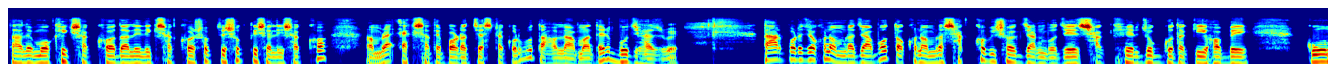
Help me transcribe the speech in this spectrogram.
তাহলে মৌখিক সাক্ষ্য, দালিলিক সাক্ষ্য, সবচেয়ে শক্তিশালী সাক্ষ্য আমরা একসাথে পড়ার চেষ্টা করব তাহলে আমাদের বুঝে আসবে। তারপরে যখন আমরা যাব তখন আমরা সাক্ষ্য বিষয়ক জানব যে সাক্ষ্যের যোগ্যতা কি হবে, কোন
